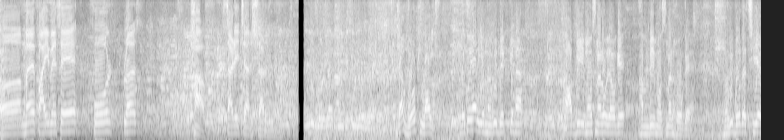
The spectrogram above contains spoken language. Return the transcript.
अ, मैं फाइव में से फोर प्लस हाफ़ साढ़े चार स्टार दूँगा। The goat life. देखो यार, ये मूवी देख के ना आप भी इमोशनल हो जाओगे, हम भी इमोशनल हो गए मूवी बहुत अच्छी है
